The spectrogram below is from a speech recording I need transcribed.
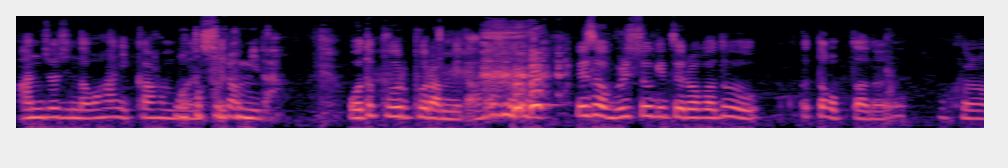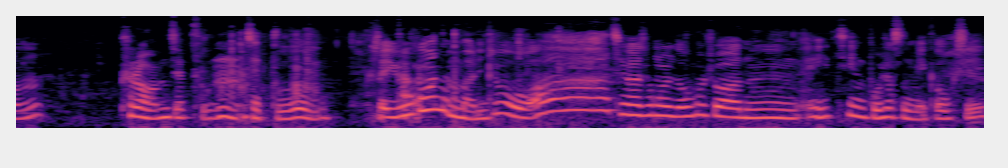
안 지워진다고 하니까 한번 실험 워터프루프입니다. 워터프루프랍니다. 그래서 물속에 들어가도 끄떡없다는 그런 그런 제품. 제품. 자, 요거는 말이죠. 아, 제가 정말 너무 좋아하는 18 보셨습니까, 혹시?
